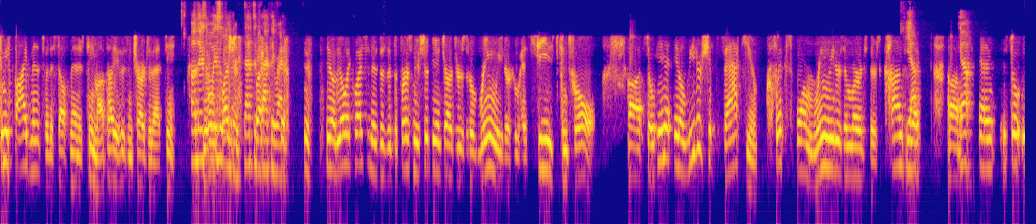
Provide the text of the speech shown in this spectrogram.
Give me five minutes with a self-managed team. I'll tell you who's in charge of that team. Oh, there's the always a leader. That's exactly right. you know, the only question is, is it the person who should be in charge or is it a ringleader who has seized control? Uh, so in a, in a leadership vacuum, cliques form, ringleaders emerge, there's conflict. Yeah. Um, yeah. And so,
